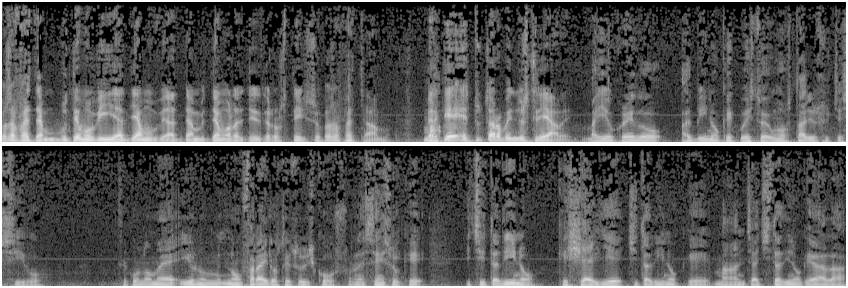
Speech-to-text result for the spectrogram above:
Cosa facciamo? Buttiamo via, diamo, via, diamo, diamo alla gente lo stesso? Cosa facciamo? Perché Ma, è tutta roba industriale. Ma io credo, Albino, che questo è uno stadio successivo. Secondo me io non, non farei lo stesso discorso, nel senso che il cittadino che sceglie, il cittadino che mangia, il cittadino che ha la,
